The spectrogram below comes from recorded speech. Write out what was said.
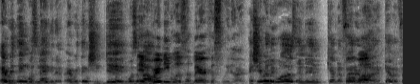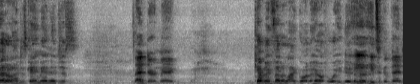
Everything was negative. Everything she did was And about. Britney was America's sweetheart. and she really was. And then Kevin For a while. Federline, Kevin Federline just came in and just That dirtbag. Kevin Federline going to hell for what he did. He, he took advantage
